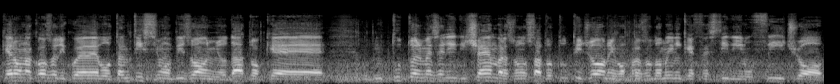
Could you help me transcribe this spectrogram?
che era una cosa di cui avevo tantissimo bisogno, dato che tutto il mese di dicembre sono stato tutti i giorni, compreso domeniche e festivi, in ufficio,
